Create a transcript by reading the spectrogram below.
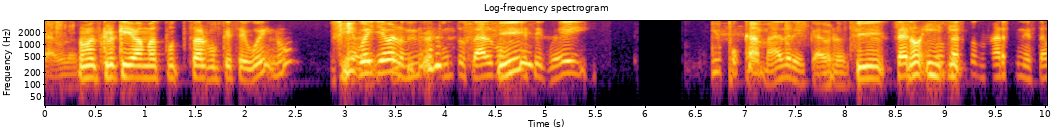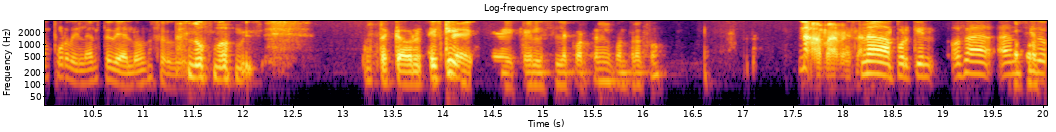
cabrón. Nomás creo que lleva más puntos salvo que ese güey, ¿no? Sí, güey, lleva los mismos puntos salvo Sí. que ese güey. Qué poca madre, cabrón. Sí. O sea, no, los y, dos y- Aston Martin están por delante de Alonso, güey. no mames. Está cabrón. Es que, Que, que, que le- si le cortan el contrato. No mames, no. nada, porque, o sea, han ¿Lo sido,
